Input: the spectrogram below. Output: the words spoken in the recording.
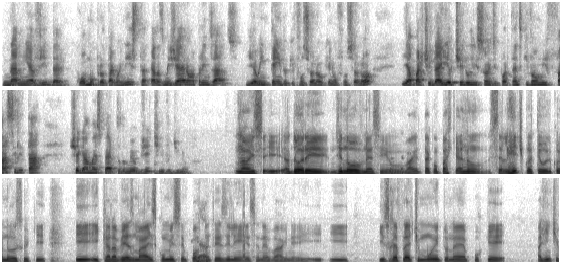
na minha vida como protagonista, elas me geram aprendizados. E eu entendo o que funcionou, o que não funcionou, e a partir daí eu tiro lições importantes que vão me facilitar chegar mais perto do meu objetivo de novo. Não, isso, adorei de novo, né? Assim, o Wagner está compartilhando um excelente conteúdo conosco aqui e, e, cada vez mais como isso é importante a resiliência, né, Wagner? E, e, isso reflete muito, né? Porque a gente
